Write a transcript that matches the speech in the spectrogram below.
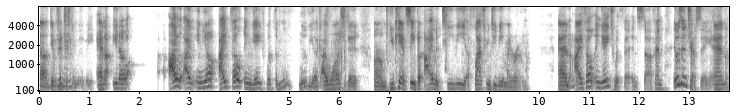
uh, David Fincher's Mhm. new movie, and uh, you know, I, I, and you know, I felt engaged with the mo- movie. Like I watched it. Um, you can't see, but I have a TV, a flat screen TV in my room, and Mhm. I felt engaged with it and stuff, and it was interesting. And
